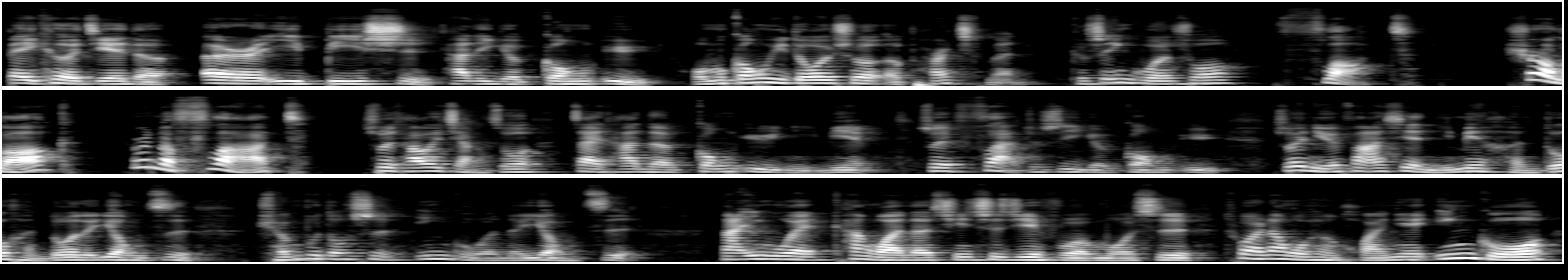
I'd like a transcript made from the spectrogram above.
贝克街的二二一 B 室，它的一个公寓，我们公寓都会说 apartment，可是英国人说 flat。Sherlock，you're in a flat，所以他会讲说在他的公寓里面，所以 flat 就是一个公寓，所以你会发现里面很多很多的用字，全部都是英国人的用字。那因为看完了《新世纪福尔摩斯》，突然让我很怀念英国，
